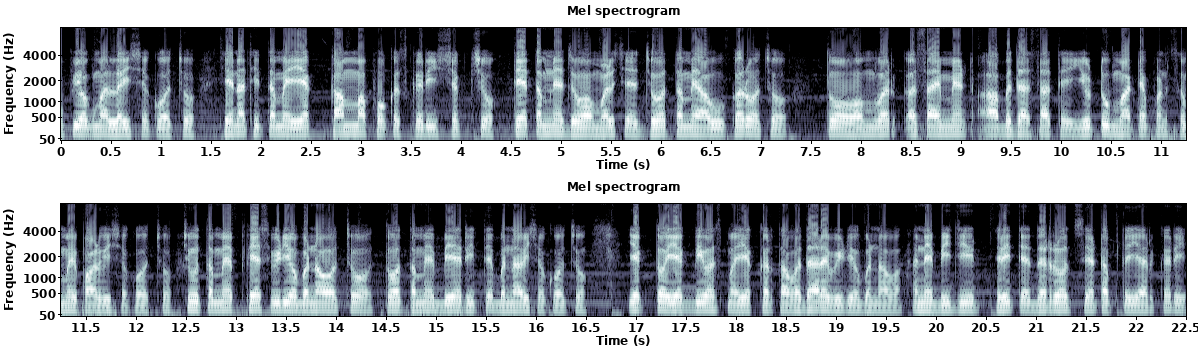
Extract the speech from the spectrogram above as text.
ઉપયોગમાં લઈ શકો છો, જેનાથી તમે એક કામમાં ફોકસ કરી શકશો. તે તમને જોવા મળશે. જો તમે આવું કરો છો તો હોમવર્ક અસાઇનમેન્ટ આ બધા સાથે યુટ્યુબ માટે પણ સમય ફાળવી શકો છો. શું તમે ફેસ વીડિયો બનાવો છો, તો તમે બે રીતે બનાવી શકો છો. એક તો એક દિવસમાં એક કરતાં વધારે વીડિયો બનાવવા અને બીજી રીતે દરરોજ સેટઅપ તૈયાર કરી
